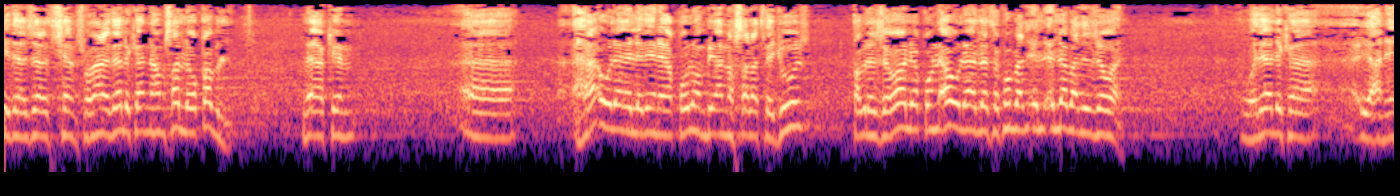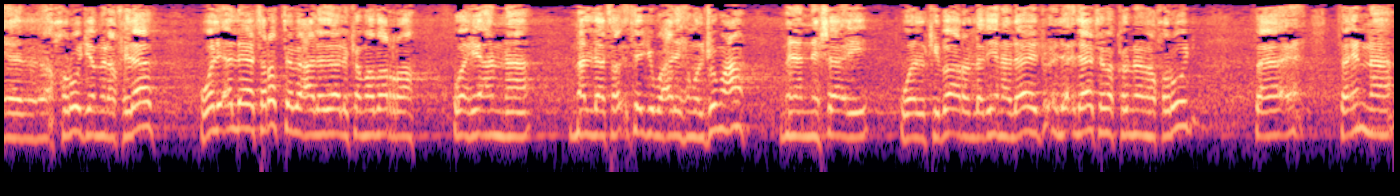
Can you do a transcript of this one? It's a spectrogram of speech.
إذا زالت الشمس. ومعنى ذلك أنهم صلوا قبل. لكن آه هؤلاء الذين يقولون بأن الصلاة تجوز قبل الزوال يقول أولى ألا تكون بعد إلا بعد الزوال. وذلك يعني خروجا من الخلاف ولئلا يترتب على ذلك مضرة وهي أن من لا تجب عليهم الجمعة من النساء والكبار الذين لا لا يتمكنون من الخروج فإن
